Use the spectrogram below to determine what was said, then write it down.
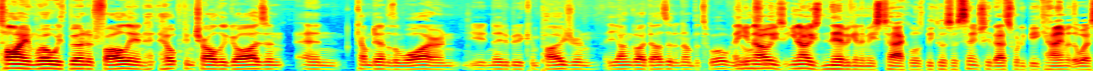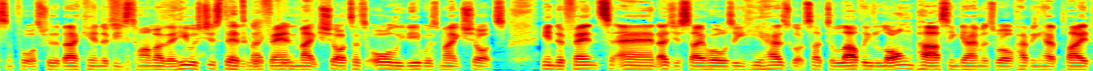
tie in well with Bernard Foley and help control the guys and, and come down to the wire. And you need a bit of composure, and a young guy does it at number twelve. And you awesome. know he's you know he's never going to miss tackles because essentially that's what he became at the Western Force through the back end of his time over there. He was just there to, to make a defend, few. make shots. That's all he did was make shots in defence. And as you say, Halsey, he has got such a lovely long passing game as well, having had played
